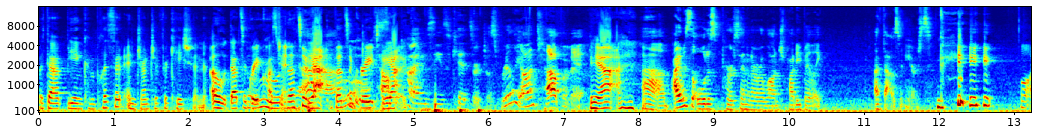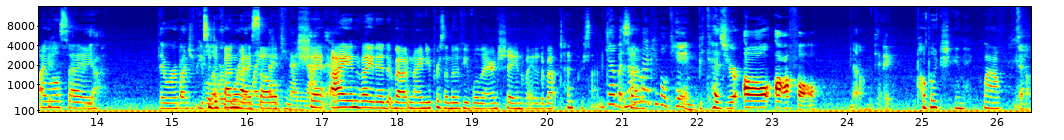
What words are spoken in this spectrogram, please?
without being complicit in gentrification. Oh, that's a great Ooh, question. that's a- yeah. that's a great topic. Sometimes these kids are just really on top of it. Yeah. Um, I was the oldest person in our launch party by like a thousand years. Well, I will say Yeah. There were a bunch of people to that were defend born myself, in like 1999. Shay. I invited about ninety percent of the people there, and Shay invited about ten percent. yeah, but none of my people came because you're all awful. No, I'm kidding. Public shaming. Wow. No.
